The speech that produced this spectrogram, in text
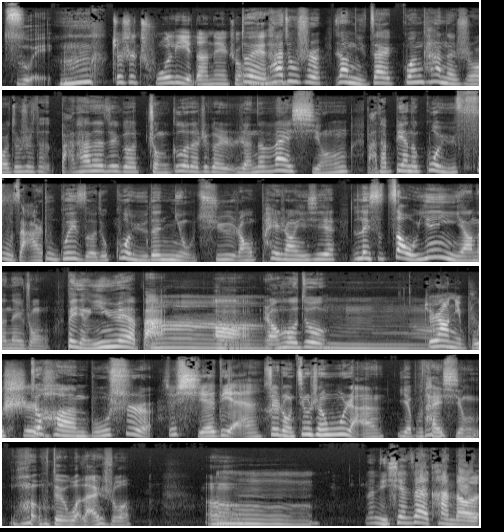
嘴，嗯，就是处理的那种。对它就是让你在观看的时候，就是它把它的这个整个的这个人的外形，把它变得过于复杂、不规则，就过于的扭曲，然后配上一些类似噪音一样的那种背景音乐吧，啊，然后就嗯，就让你不适，就很不适，就邪点，这种精神污染也不太行。我对我来说，嗯。那你现在看到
